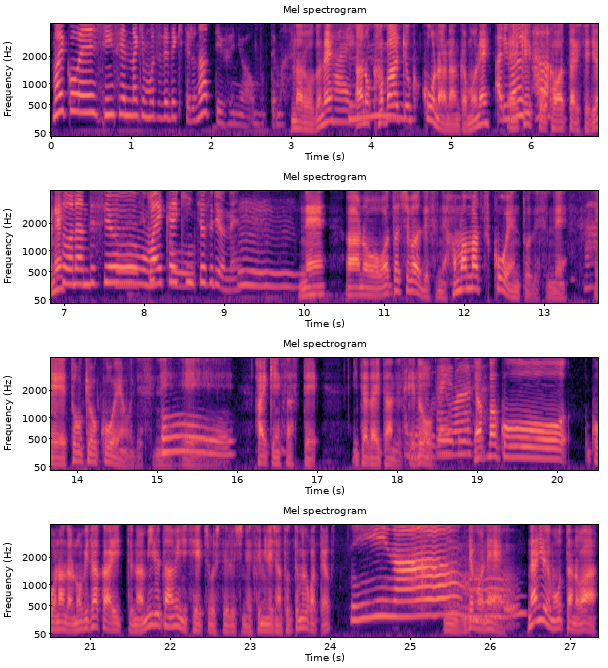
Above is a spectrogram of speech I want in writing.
毎公演新鮮な気持ちでできてるなっていうふうには思ってます。なるほどね、はい。あのカバー曲コーナーなんかもね、あります。結構変わったりしてるよね。そうなんですよ。毎回緊張するよね。うんうんうんね、あの私はですね浜松公演とですね、えー東京公演をですね、えー拝見させていただいたんですけどやっぱこうこうなんだろう伸び盛りっていうのは見るたびに成長してるしねすみれちゃんとってもよかったよ、いいなあ、うん、でもね何よりも思ったのは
